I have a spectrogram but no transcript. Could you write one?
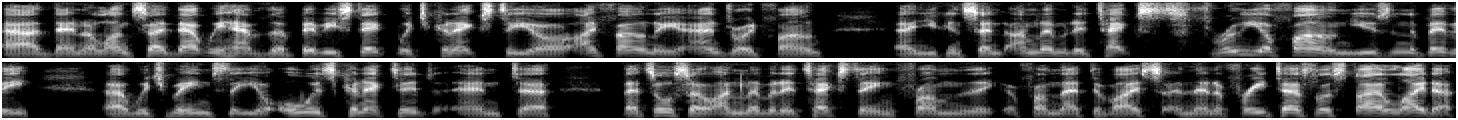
Uh, then alongside that, we have the Bivy stick, which connects to your iPhone or your Android phone, and you can send unlimited texts through your phone using the Bivy, uh, which means that you're always connected and uh, that's also unlimited texting from the from that device, and then a free Tesla style lighter,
